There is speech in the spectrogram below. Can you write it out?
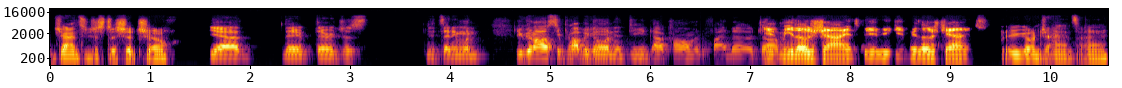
Giants are just a shit show. Yeah, they they're just. It's anyone. You can honestly probably go on Indeed.com and find a job. Give me those Giants, baby. Give me those Giants. There you go, Giants. All right.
